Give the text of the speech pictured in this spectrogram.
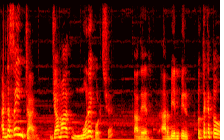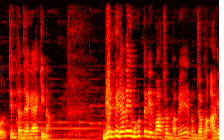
At the same time Jamaat মনে করছে তাদের আর বিএনপির প্রত্যেকে তো চিন্তার জায়গা একই না। বিএনপি জানে এই মুহূর্তে নির্বাচন হবে এবং যত আগে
